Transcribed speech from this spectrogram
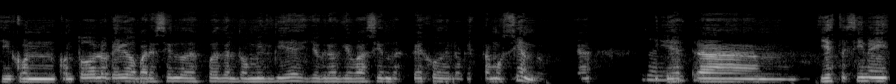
y con, con, todo lo que ha ido apareciendo después del 2010, yo creo que va siendo espejo de lo que estamos siendo. Y, esta, y este cine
